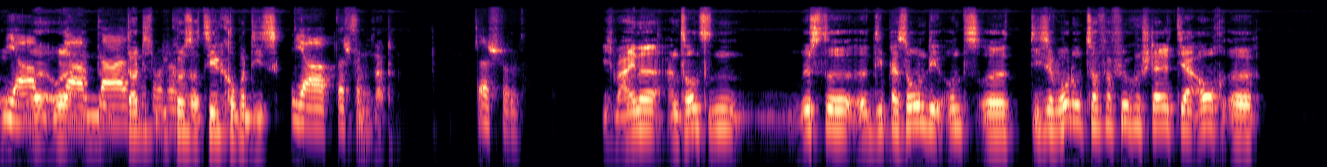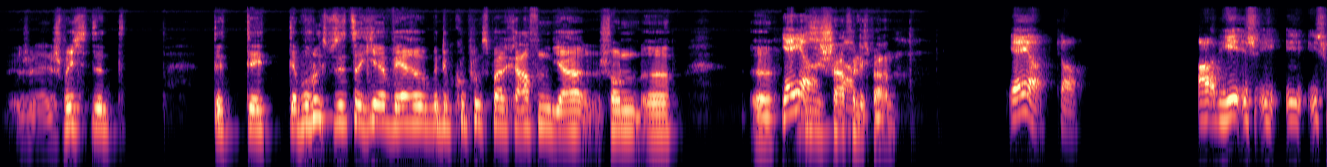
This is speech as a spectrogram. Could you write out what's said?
Ja, oder, oder ja, eine deutlich größere Zielgruppe, die es Ja, das stimmt. hat. Das stimmt. Ich meine, ansonsten müsste äh, die Person, die uns äh, diese Wohnung zur Verfügung stellt, ja auch, äh, sprich, der, der, der, der Wohnungsbesitzer hier wäre mit dem Kupplungsparagraphen ja schon äh, äh, Ja, ja, sich straffällig machen. Ja, ja, klar. Ah, nee, ich, ich,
